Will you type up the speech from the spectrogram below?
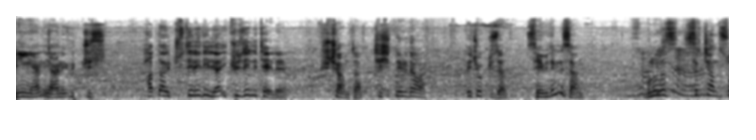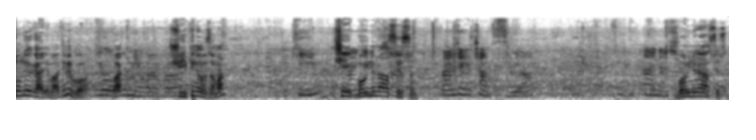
1000 yen yani 300 hatta 300 TL değil ya 250 TL şu çanta. Çeşitleri de var ve çok güzel. Sevdin mi sen? Güzel Bunu nasıl mi? sırt çantası oluyor galiba değil mi bu? Yok Bak olmuyor galiba. şu ipi ne o zaman? Bakayım. Şey Bence boynuna asıyorsun. Bence el çantası bu ya. Aynen. şöyle. Boynuna asıyorsun.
